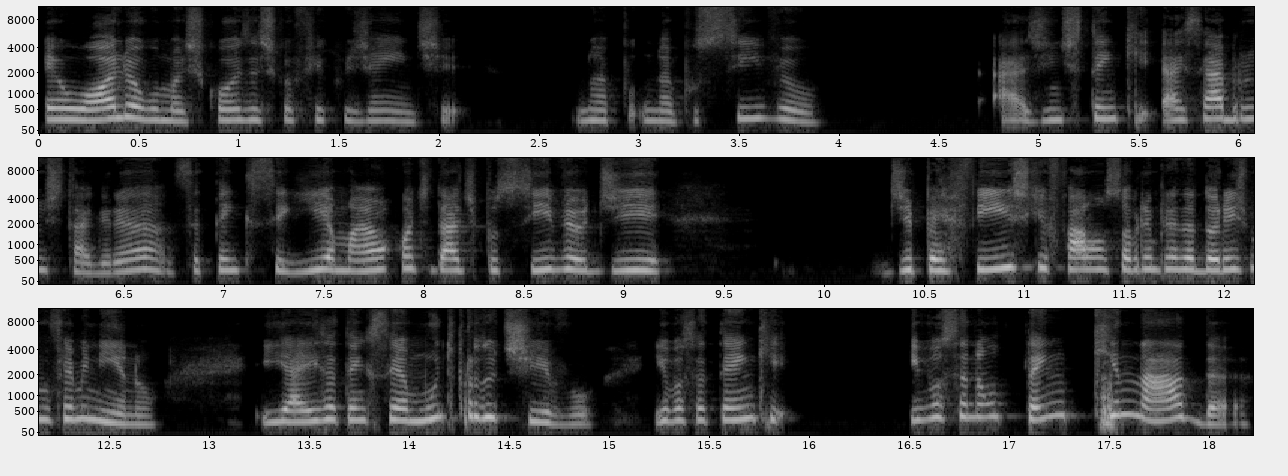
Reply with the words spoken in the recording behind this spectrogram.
eu olho algumas coisas que eu fico, gente, não é, não é possível. A gente tem que. Aí você abre o Instagram, você tem que seguir a maior quantidade possível de, de perfis que falam sobre empreendedorismo feminino. E aí você tem que ser muito produtivo. E você tem que. E você não tem que nada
